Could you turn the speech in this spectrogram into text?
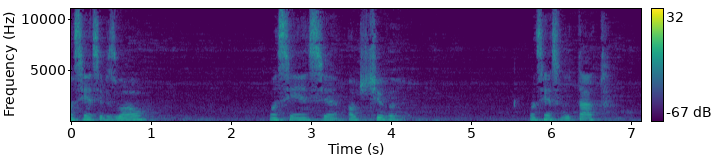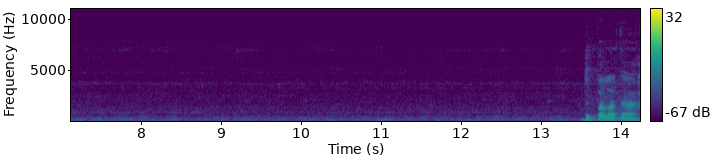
Consciência visual, consciência auditiva, consciência do tato. Do paladar.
